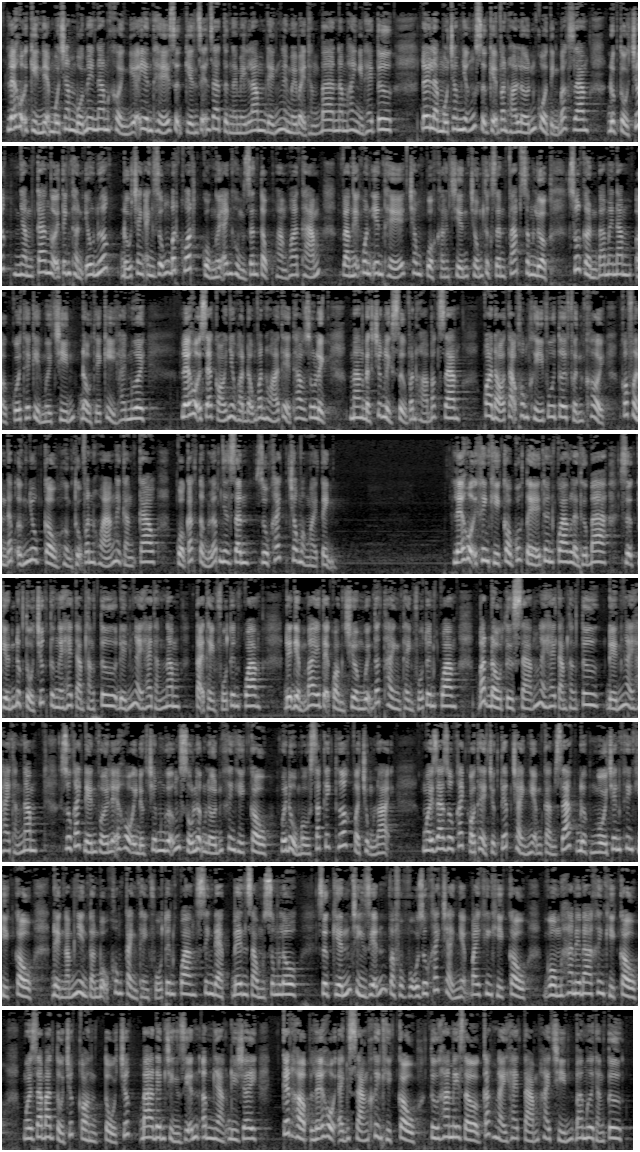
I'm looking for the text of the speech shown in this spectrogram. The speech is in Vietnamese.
Lễ hội kỷ niệm 140 năm khởi nghĩa Yên Thế dự kiến diễn ra từ ngày 15 đến ngày 17 tháng 3 năm 2024. Đây là một trong những sự kiện văn hóa lớn của tỉnh Bắc Giang được tổ chức nhằm ca ngợi tinh thần yêu nước, đấu tranh anh dũng bất khuất của người anh hùng dân tộc Hoàng Hoa Thám và nghĩa quân Yên Thế trong cuộc kháng chiến chống thực dân Pháp xâm lược suốt gần 30 năm ở cuối thế kỷ 19, đầu thế kỷ 20. Lễ hội sẽ có nhiều hoạt động văn hóa thể thao du lịch mang đặc trưng lịch sử văn hóa Bắc Giang, qua đó tạo không khí vui tươi phấn khởi, có phần đáp ứng nhu cầu hưởng thụ văn hóa ngày càng cao của các tầng lớp nhân dân, du khách trong và ngoài tỉnh. Lễ hội khinh khí cầu quốc tế Tuyên Quang lần thứ ba dự kiến được tổ chức từ ngày 28 tháng 4 đến ngày 2 tháng 5 tại thành phố Tuyên Quang. Địa điểm bay tại quảng trường Nguyễn Tất Thành, thành phố Tuyên Quang bắt đầu từ sáng ngày 28 tháng 4 đến ngày 2 tháng 5. Du khách đến với lễ hội được chiêm ngưỡng số lượng lớn khinh khí cầu với đủ màu sắc kích thước và chủng loại. Ngoài ra du khách có thể trực tiếp trải nghiệm cảm giác được ngồi trên khinh khí cầu để ngắm nhìn toàn bộ khung cảnh thành phố Tuyên Quang xinh đẹp bên dòng sông Lô. Dự kiến trình diễn và phục vụ du khách trải nghiệm bay khinh khí cầu gồm 23 khinh khí cầu. Ngoài ra ban tổ chức còn tổ chức 3 đêm trình diễn âm nhạc DJ kết hợp lễ hội ánh sáng khinh khí cầu từ 20 giờ các ngày 28, 29, 30 tháng 4.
